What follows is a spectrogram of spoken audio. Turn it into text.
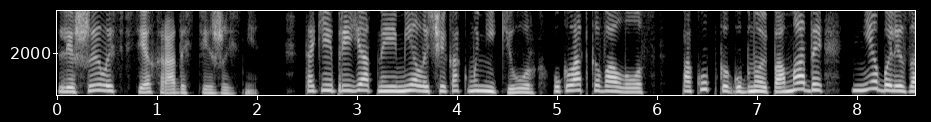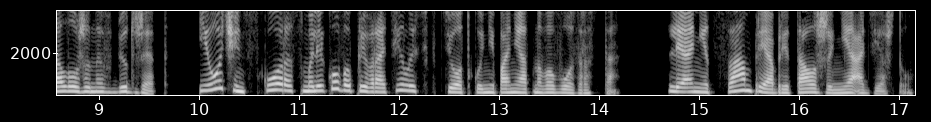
лишилась всех радостей жизни. Такие приятные мелочи, как маникюр, укладка волос, покупка губной помады не были заложены в бюджет. И очень скоро Смолякова превратилась в тетку непонятного возраста. Леонид сам приобретал жене одежду.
